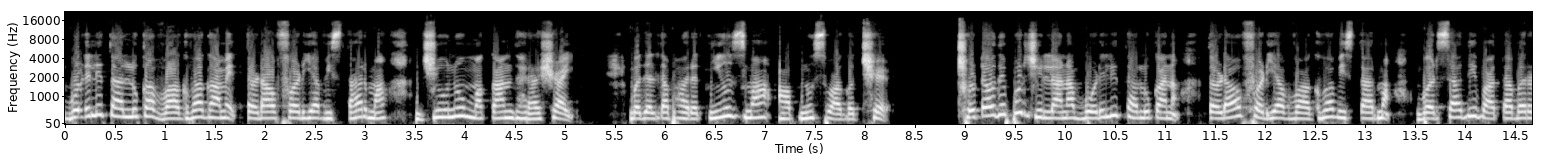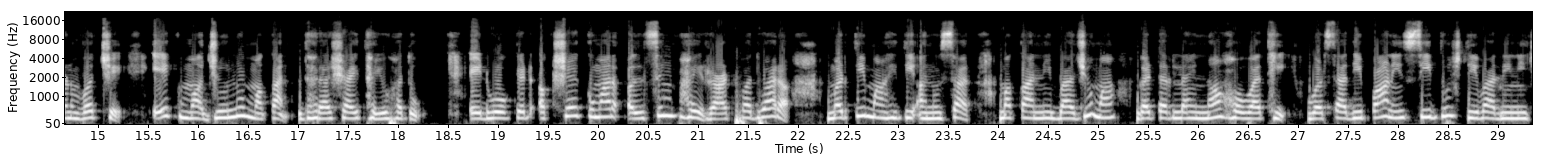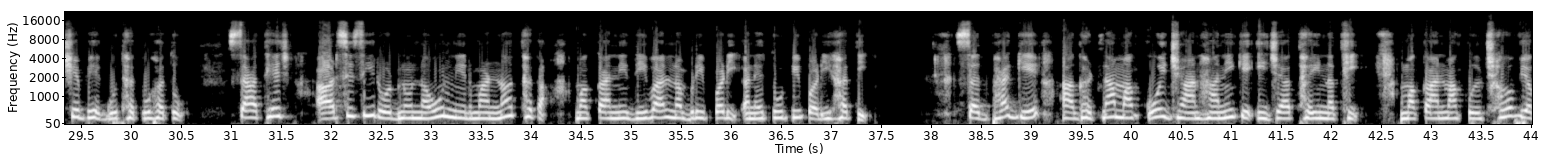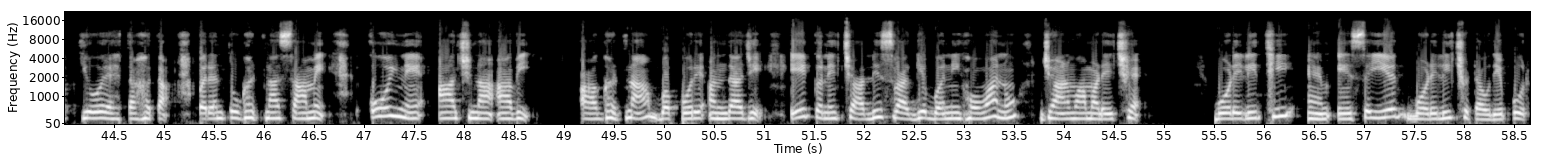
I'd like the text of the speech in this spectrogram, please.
બોડેલી તાલુકા વાઘવા ગામે તળાવ ફળિયા વિસ્તારમાં જૂનું મકાન ધરાશાયી. બદલતા ભારત ન્યૂઝમાં આપનું સ્વાગત છે. છોટાઉદેપુર જિલ્લાના બોડેલી તાલુકાના તળાવ ફળિયા વાઘવા વિસ્તારમાં વરસાદી વાતાવરણ વચ્ચે એક જૂનું મકાન ધરાશાયી થયું હતું. એડવોકેટ અક્ષયકુમાર અલસિંહભાઈ રાઠવા દ્વારા મળતી માહિતી અનુસાર મકાનની બાજુમાં ગટર લાઈન ન હોવાથી વરસાદી પાણી સીધું જ દિવાલની નીચે ભેગું થતું હતું. સાથે જ આરસીસી રોડનું નવું નિર્માણ ન થતાં મકાનની દિવાલ નબળી પડી અને તૂટી પડી હતી. સદભાગ્યે આ ઘટનામાં કોઈ જાનહાનિ કે ઈજા થઈ નથી. મકાનમાં કુલ છ વ્યક્તિઓ રહેતા હતા, પરંતુ ઘટના સામે કોઈને આંચ ના આવી. આ ઘટના બપોરે અંદાજે એક અને ચાલીસ વાગ્યે બની હોવાનું જાણવા મળે છે. બોડેલીથી એમ એ સૈયદ, બોડેલી છોટાઉદેપુર.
